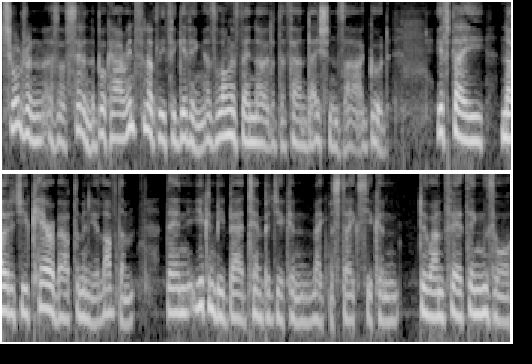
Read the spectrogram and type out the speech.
children, as I've said in the book, are infinitely forgiving as long as they know that the foundations are good. If they know that you care about them and you love them, then you can be bad tempered, you can make mistakes, you can do unfair things or,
